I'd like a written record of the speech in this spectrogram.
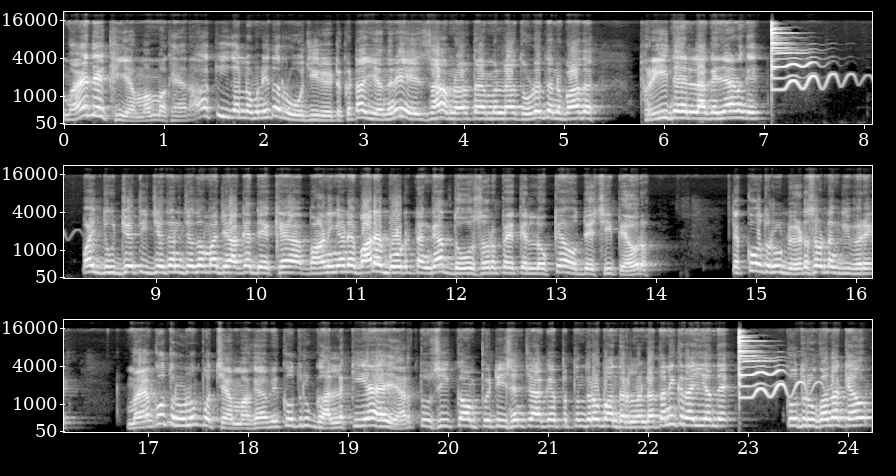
ਮੈਂ ਦੇਖੀ ਆ ਮਮਾ ਖੈਰ ਆ ਕੀ ਗੱਲ ਬਣੀ ਤਾਂ ਰੋਜ਼ ਹੀ ਰੇਟ ਘਟਾਈ ਜਾਂਦੇ ਨੇ, ਇਸ ਹਿਸਾਬ ਨਾਲ ਤਾਂ ਮੈਨੂੰ ਥੋੜੇ ਦਿਨ ਬਾਅਦ ਫ੍ਰੀ ਦੇਣ ਲੱਗ ਜਾਣਗੇ। ਭਾਈ ਦੂਜੇ ਤੀਜੇ ਦਿਨ ਜਦੋਂ ਮੈਂ ਜਾ ਕੇ ਦੇਖਿਆ, ਬਾਣੀਆਂ ਨੇ ਬਾਹਰੇ ਬੋਰਡ ਟੰਗਿਆ 200 ਰੁਪਏ ਕਿਲੋ ਘਿਓ ਦੇਸੀ ਪਿਓਰ। ਤੇ ਕੋਤਰੂ 150 ਟੰਗੀ ਫਿਰੇ। ਮੈਂ ਕੋਤਰੂ ਨੂੰ ਪੁੱਛਿਆ, ਮੈਂ ਕਿਹਾ ਵੀ ਕੋਤਰੂ ਗੱਲ ਕੀ ਹੈ ਯਾਰ? ਤੁਸੀਂ ਕੰਪੀਟੀਸ਼ਨ ਚ ਆ ਕੇ ਪਤੰਦਰੋਂ ਬਾਂਦਰ ਲੰਡਾ ਤਾਂ ਨਹੀਂ ਕਰਾਈ ਜਾਂਦੇ? ਕੋਤਰੂ ਕਹਿੰਦਾ, ਕਿਉਂ?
